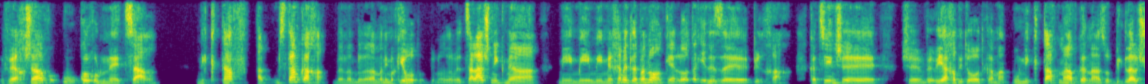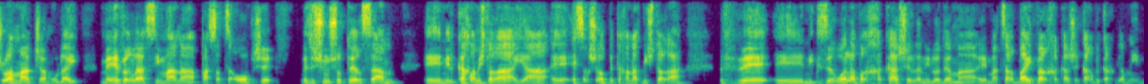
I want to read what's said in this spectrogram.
ועכשיו הוא קודם כל נעצר, נקטף, סתם ככה, בן אדם, אני מכיר אותו, כאילו, צל"שניק ממלחמת לבנון, כן, לא תגיד איזה פרחח, קצין ש, שביחד איתו עוד כמה, הוא נקטף מההפגנה הזאת בגלל שהוא עמד שם, אולי מעבר לסימן הפס הצהוב שאיזשהו שוטר שם, אה, נלקח למשטרה, היה אה, עשר שעות בתחנת משטרה, ונגזרו עליו הרחקה של אני לא יודע מה, מעצר בית והרחקה של כך וכך ימים.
